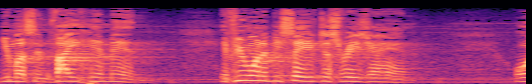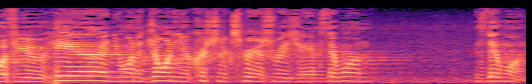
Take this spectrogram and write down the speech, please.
You must invite him in. If you want to be saved, just raise your hand. Or if you're here and you want to join in your Christian experience, raise your hand. Is there one? Is there one?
